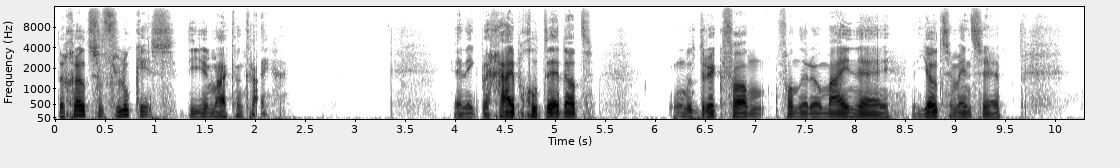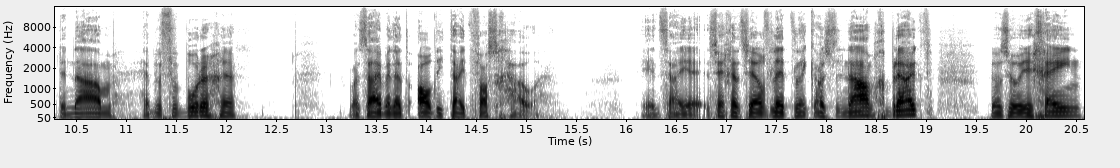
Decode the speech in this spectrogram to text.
de grootste vloek is die je maar kan krijgen. En ik begrijp goed hè, dat onder druk van, van de Romeinen, de Joodse mensen, de naam hebben verborgen. Maar zij hebben dat al die tijd vastgehouden. En zij eh, zeggen het zelf letterlijk, als je de naam gebruikt, dan zul je geen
